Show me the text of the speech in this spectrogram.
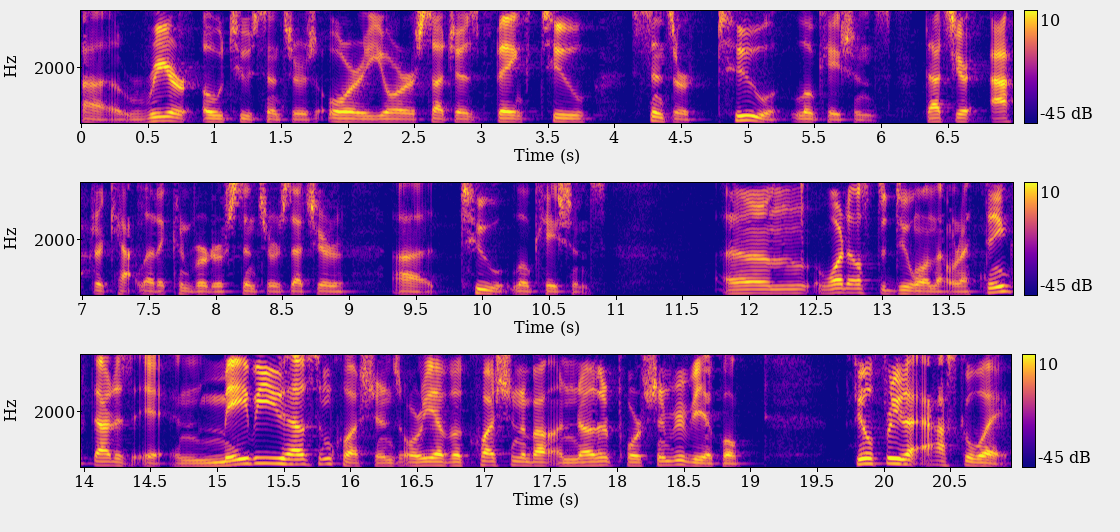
uh, rear O2 sensors or your such as bank 2 sensor 2 locations. That's your after catalytic converter sensors. That's your uh, two locations. Um, what else to do on that one? I think that is it. And maybe you have some questions or you have a question about another portion of your vehicle. Feel free to ask away.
